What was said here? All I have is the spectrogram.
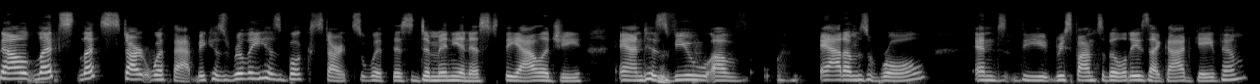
Now let's let's start with that because really his book starts with this dominionist theology and his Hmm. view of Adam's role and the responsibilities that God gave him.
